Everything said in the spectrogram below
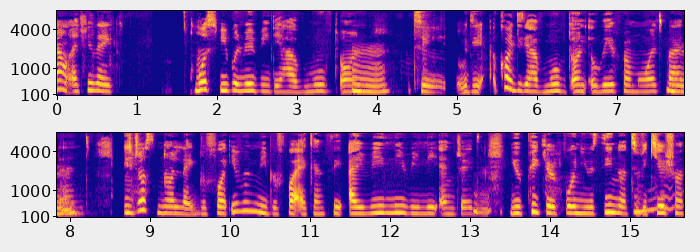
now I feel like most people maybe they have moved on Mm. To the God they have moved on away from Wattpad Mm. and it's just not like before. Even me before I can say I really really enjoyed. Mm. You pick your phone, you see notification.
